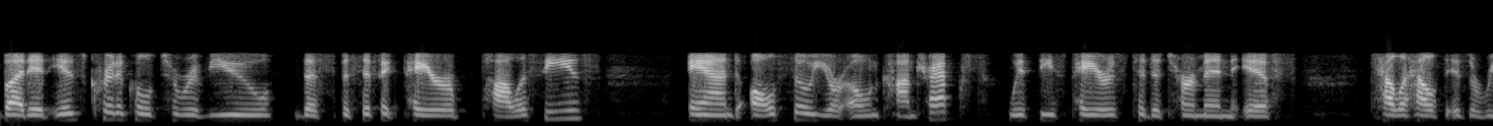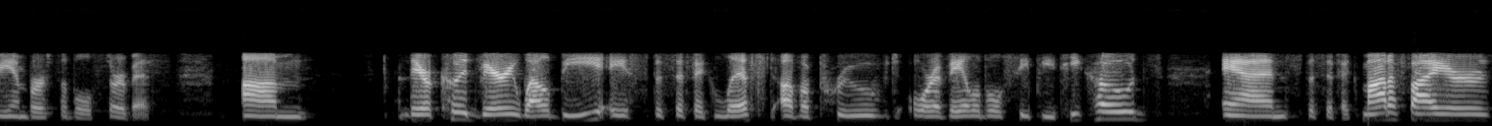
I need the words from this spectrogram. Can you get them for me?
but it is critical to review the specific payer policies and also your own contracts with these payers to determine if telehealth is a reimbursable service. Um, there could very well be a specific list of approved or available CPT codes and specific modifiers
